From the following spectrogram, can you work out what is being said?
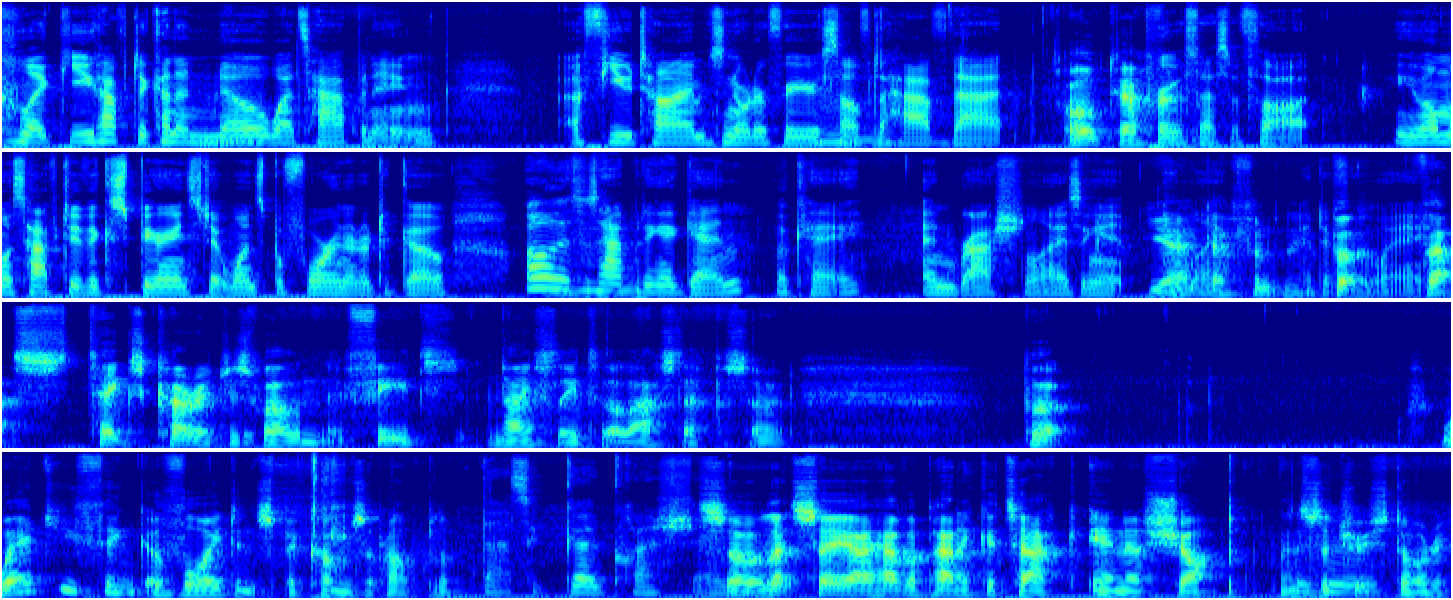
like you have to kind of mm. know what's happening a few times in order for yourself to mm. have that Oh, process of thought. You almost have to have experienced it once before in order to go, "Oh, this is mm. happening again." Okay, and rationalizing it. Yeah, in, like, definitely. A but way. that's takes courage as well, and it feeds nicely into the last episode. But where do you think avoidance becomes a problem? That's a good question. So let's say I have a panic attack in a shop. and It's a Mm-hmm. true story.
